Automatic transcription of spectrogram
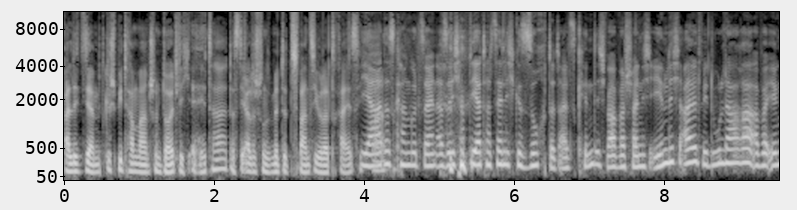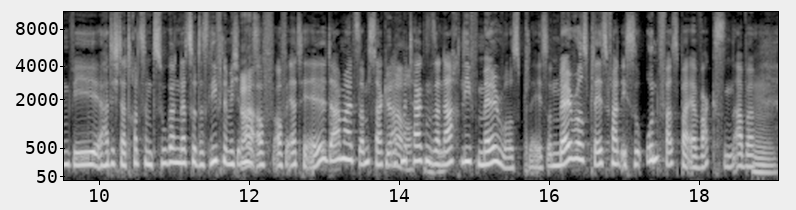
alle, die da mitgespielt haben, waren schon deutlich älter, dass die alle schon Mitte 20 oder 30 ja, waren? Ja, das kann gut sein. Also ich habe die ja tatsächlich gesuchtet als Kind. Ich war wahrscheinlich ähnlich alt wie du, Lara, aber irgendwie hatte ich da trotzdem Zugang dazu. Das lief nämlich immer auf, auf RTL damals, Samstagnachmittag genau. und danach lief Melrose Place. Und Melrose Place fand ich so unfassbar erwachsen, aber mhm.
